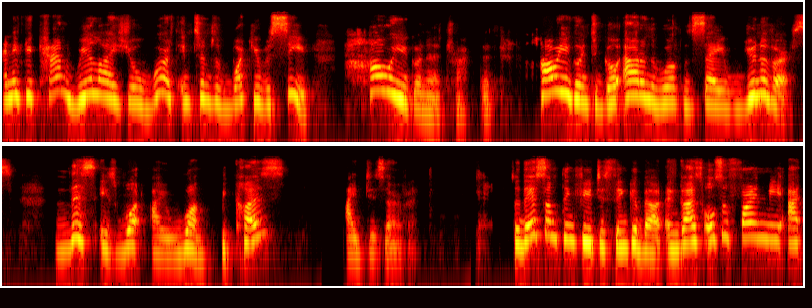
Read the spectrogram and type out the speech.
And if you can't realize your worth in terms of what you receive how are you going to attract it? How are you going to go out in the world and say universe this is what i want because i deserve it so there's something for you to think about. And guys, also find me at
